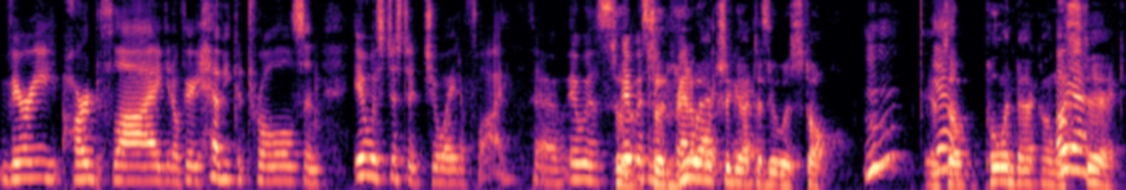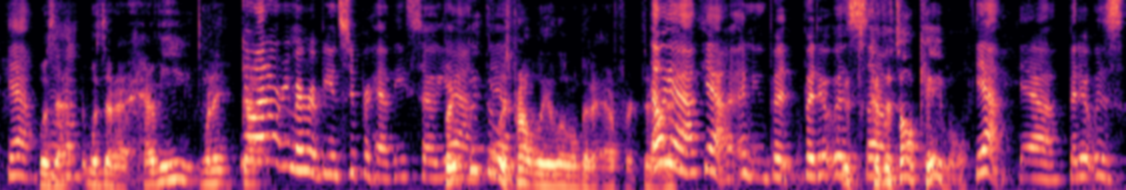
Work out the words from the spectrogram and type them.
very hard to fly. You know, very heavy controls, and it was just a joy to fly. So it was. So, it was an so incredible. you actually got to do a stall. Mm-hmm. And yeah. so pulling back on the Oh, yeah. stick. Yeah, Was that was it a heavy when it No. I don't remember it being super heavy. So yeah. but, there yeah. was probably a little bit of effort there. Oh yeah, yeah. I mean, but but it was. It's because um, it's all cable. Yeah, yeah, but it was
